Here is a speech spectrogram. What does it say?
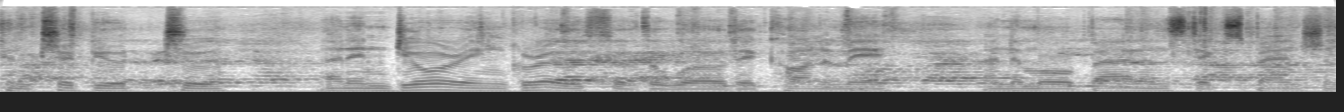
contribute to an enduring growth of the world economy and a more balanced expansion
